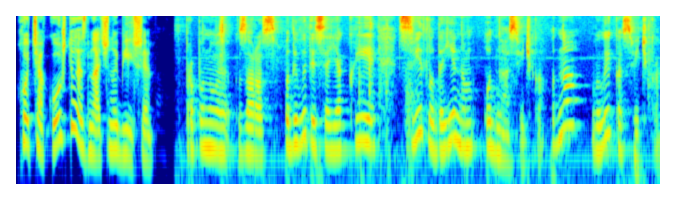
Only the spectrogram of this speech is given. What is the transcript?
хоча коштує значно більше. Пропоную зараз подивитися, яке світло дає нам одна свічка. Одна велика свічка.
